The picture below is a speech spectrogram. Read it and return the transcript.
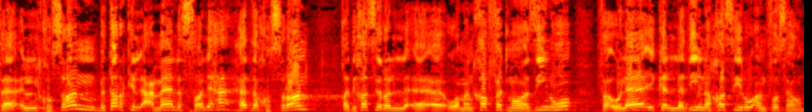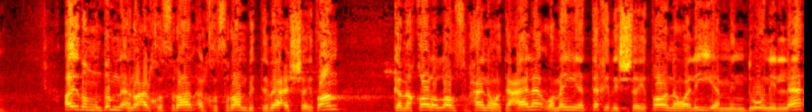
فالخسران بترك الأعمال الصالحة هذا خسران قد خسر ومن خفت موازينه فأولئك الذين خسروا أنفسهم. أيضا من ضمن أنواع الخسران الخسران باتباع الشيطان كما قال الله سبحانه وتعالى ومن يتخذ الشيطان وليا من دون الله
